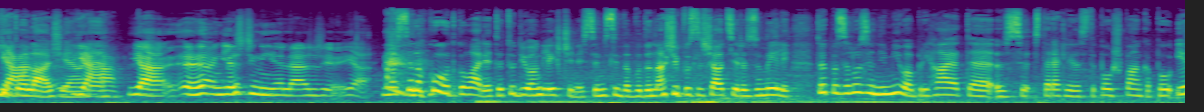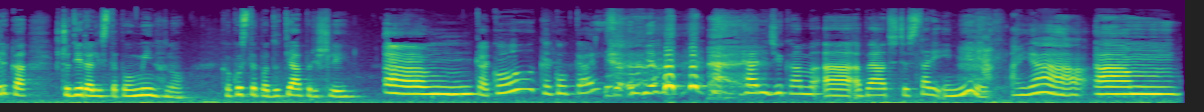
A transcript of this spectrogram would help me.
Je ja, to lažje? Ja, ja eh, angliščini je lažje. Ja. No, se lahko odgovarjate tudi v angliščini, se mislim, da bodo naši poslušalci razumeli. To je pa zelo zanimivo. Prihajate, ste rekli, da ste pol španka, pol irka, študirali ste pa v Minhnu. Kako ste pa do tja prišli? Um, kako, kako kaj? yeah. How did you come uh, about to study in Munich? A ja, um,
